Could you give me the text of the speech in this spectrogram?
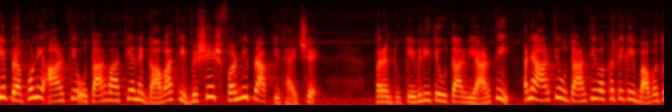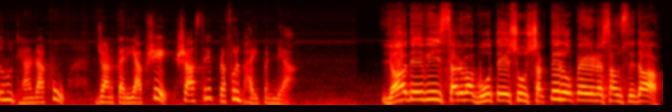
કે પ્રભુની આરતી ઉતારવાથી અને ગાવાથી વિશેષ ફળની પ્રાપ્તિ થાય છે. પરંતુ કેવી રીતે ઉતારવી આરતી અને આરતી ઉતારતી વખતે કઈ બાબતોનું ધ્યાન રાખવું? જાણકારી આપશે શાસ્ત્રી પ્રફુલભાઈ પંડ્યા. યા દેવી સર્વભૂતેશુ શક્તિરૂપેણ સંસ્થિતા.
